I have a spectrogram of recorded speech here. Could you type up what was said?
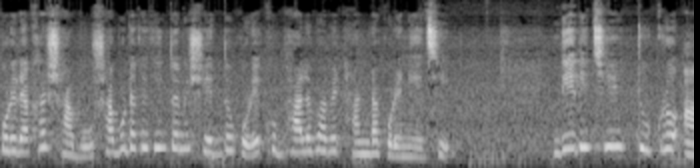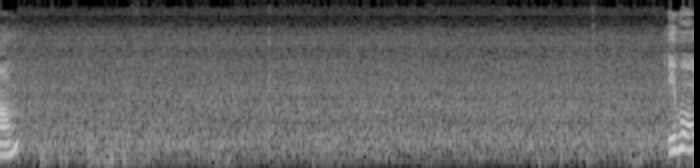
করে রাখা সাবু। সাবুটাকে কিন্তু আমি সেদ্ধ করে খুব ভালোভাবে ঠান্ডা করে নিয়েছি। দিয়ে দিচ্ছি টুকরো আম। এবং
